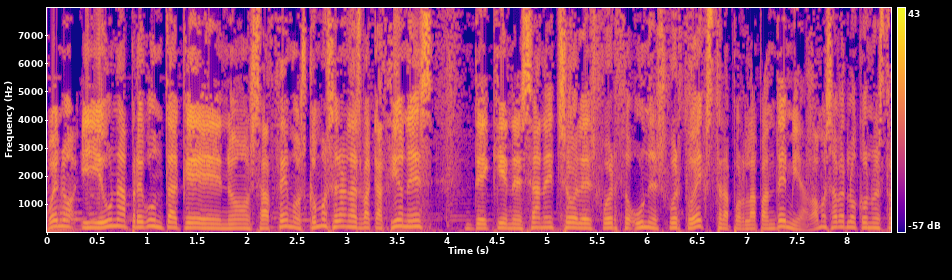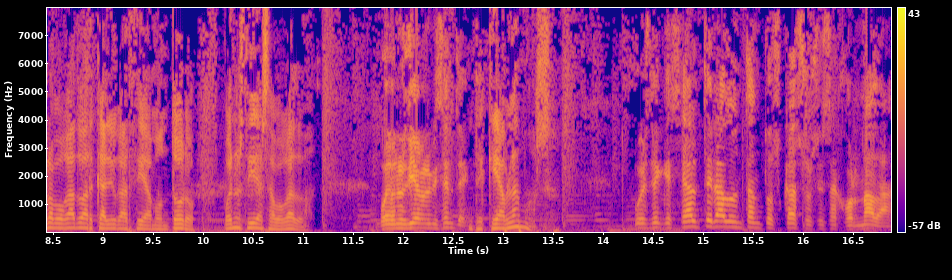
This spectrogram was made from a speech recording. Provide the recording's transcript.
Bueno, y una pregunta que nos hacemos, ¿cómo serán las vacaciones de quienes han hecho el esfuerzo, un esfuerzo extra por la pandemia? Vamos a verlo con nuestro abogado Arcadio García Montoro. Buenos días, abogado. Buenos días, Vicente. ¿De qué hablamos? Pues de que se ha alterado en tantos casos esa jornada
